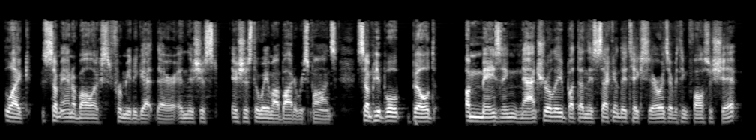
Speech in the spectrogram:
like some anabolics for me to get there and it's just it's just the way my body responds. Some people build amazing naturally but then the second they take steroids everything falls to shit.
